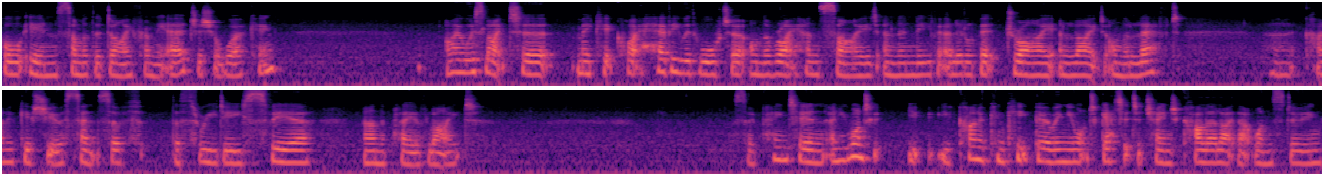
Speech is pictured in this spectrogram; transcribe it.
pull in some of the dye from the edge as you're working. I always like to make it quite heavy with water on the right hand side and then leave it a little bit dry and light on the left. Uh, it kind of gives you a sense of the 3D sphere and the play of light. So paint in, and you want to, you, you kind of can keep going, you want to get it to change colour like that one's doing,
